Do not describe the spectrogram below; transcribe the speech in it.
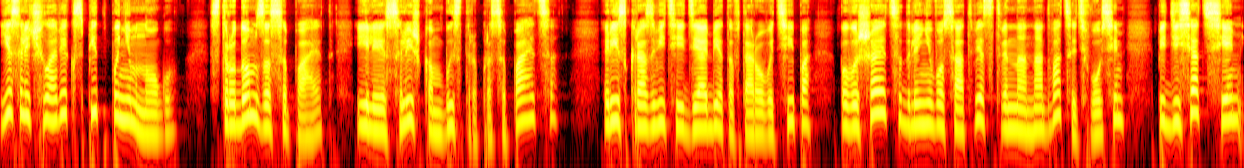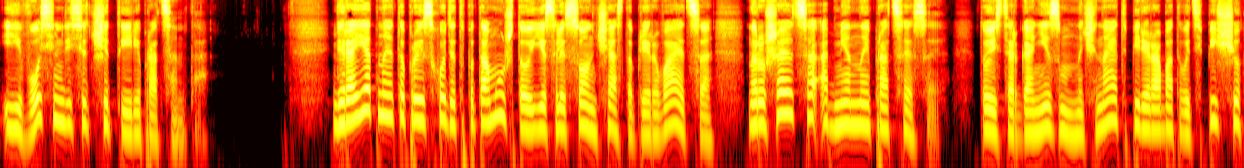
Если человек спит понемногу, с трудом засыпает или слишком быстро просыпается, риск развития диабета второго типа повышается для него соответственно на 28, 57 и 84%. Вероятно, это происходит потому, что если сон часто прерывается, нарушаются обменные процессы, то есть организм начинает перерабатывать пищу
